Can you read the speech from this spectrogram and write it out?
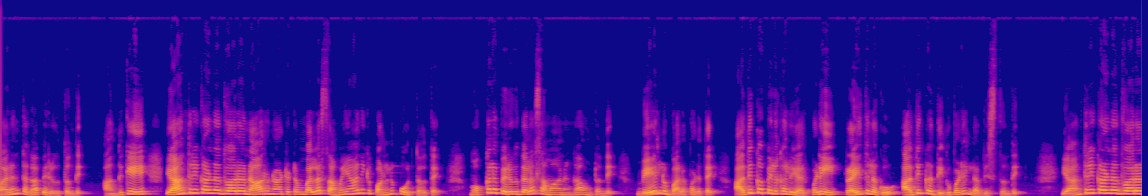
మరింతగా పెరుగుతుంది. అందుకే యాంత్రీకరణ ద్వారా నారు నాటడం వల్ల సమయానికి పనులు పూర్తవుతాయి. మొక్కల పెరుగుదల సమానంగా ఉంటుంది. వేర్లు బలపడతాయి. అధిక పిలకలు ఏర్పడి రైతులకు అధిక దిగుబడి లభిస్తుంది. యాంత్రీకరణ ద్వారా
